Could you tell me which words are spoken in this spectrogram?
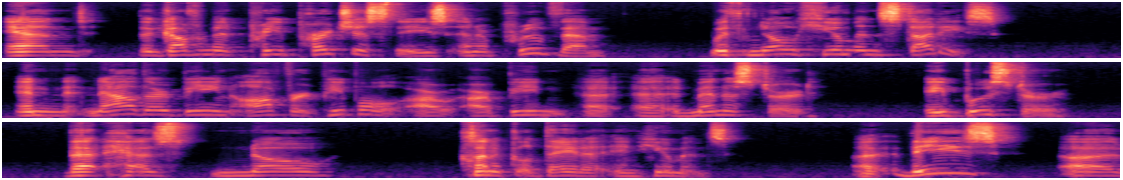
And the government pre purchased these and approved them with no human studies. And now they're being offered, people are, are being uh, administered a booster that has no clinical data in humans. Uh, these uh,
